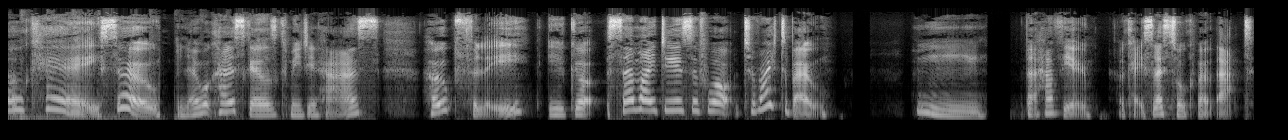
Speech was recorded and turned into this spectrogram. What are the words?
Okay, so you know what kind of skills a comedian has. Hopefully, you've got some ideas of what to write about. Hmm, but have you? Okay, so let's talk about that.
